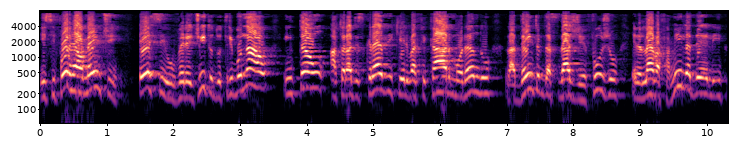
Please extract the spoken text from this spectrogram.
E se for realmente esse o veredito do tribunal, então a Torá descreve que ele vai ficar morando lá dentro da cidade de refúgio, ele leva a família dele,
